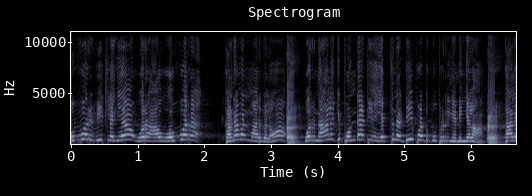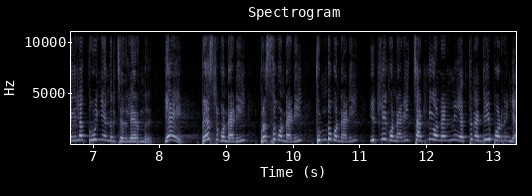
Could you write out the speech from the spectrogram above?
ஒவ்வொரு வீட்லயும் ஒரு ஒவ்வொரு கணவன்மார்களும். ஒரு நாளைக்கு பொண்டாட்டிய எத்தனை டீ போட்டு கூப்பிடுறீங்க நீங்களாம். காலையில தூங்கி எந்திரிச்சதுல இருந்து ஏய் பேஸ்ட் கொண்டாடி பிரஸ் கொண்டாடி துண்டு கொண்டாடி இட்லி கொண்டாடி சட்னி கொண்டாடின்னு எத்தனை டீ போடுறீங்க.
